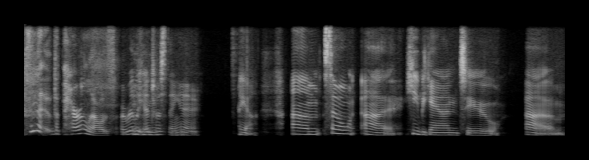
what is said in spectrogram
Isn't that the parallels are really Mhm. interesting? Eh? Yeah. Um, so uh, he began to. Um,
